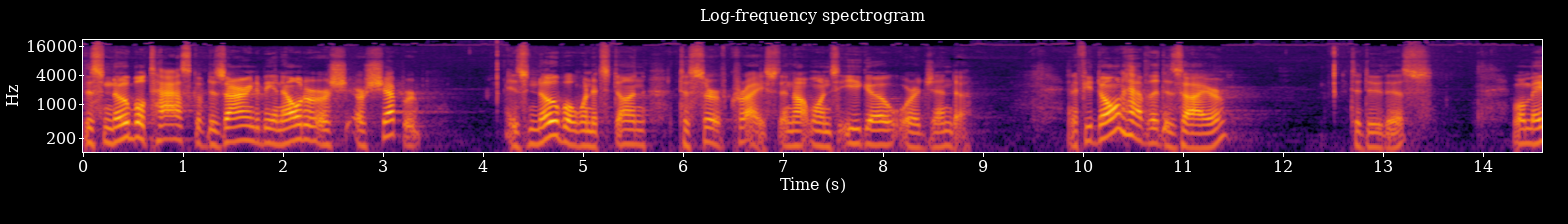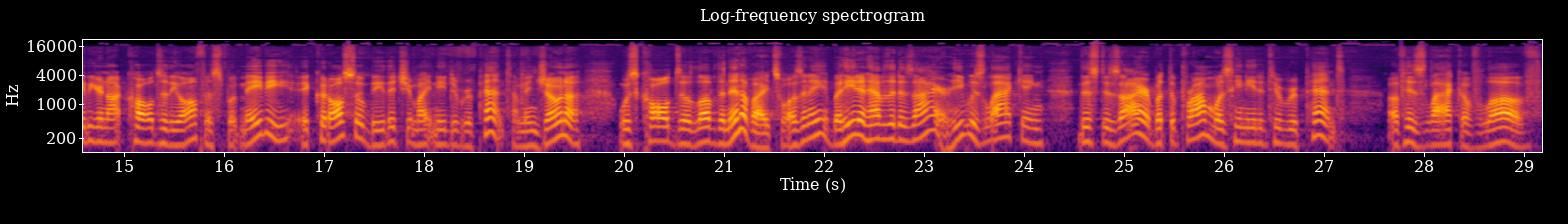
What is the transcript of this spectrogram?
this noble task of desiring to be an elder or, sh- or shepherd is noble when it's done to serve Christ and not one's ego or agenda. And if you don't have the desire to do this, well, maybe you're not called to the office, but maybe it could also be that you might need to repent. I mean, Jonah was called to love the Ninevites, wasn't he? But he didn't have the desire. He was lacking this desire, but the problem was he needed to repent of his lack of love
